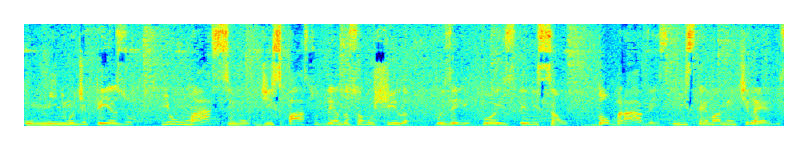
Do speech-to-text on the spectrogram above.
o mínimo de peso e o máximo de espaço dentro da sua mochila, pois, ele, pois eles são dobráveis e extremamente leves.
